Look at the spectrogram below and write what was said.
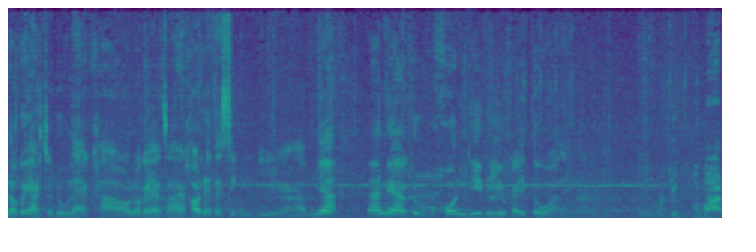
เราก็อยากจะดูแลเขาเราก็อยากจะให้เขาได้แต่สิ่งดีๆนะครับเนี่ยนั่นเนี่ยทุกคนที่ที่อยู่ใกล้ตัวอะไรอย่างเงี้ยอืมเมื่อคืนเมื่อวาน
